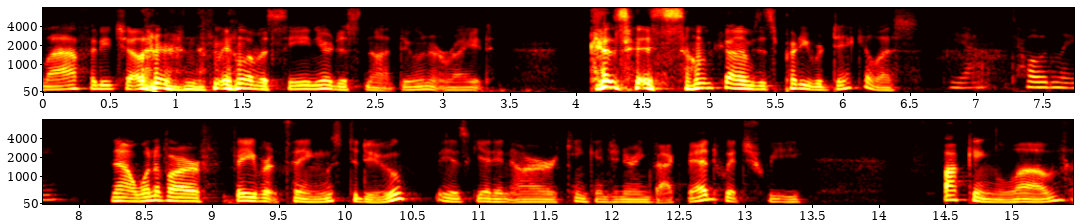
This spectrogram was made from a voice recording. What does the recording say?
laugh at each other in the middle of a scene, you're just not doing it right. Because it's, sometimes it's pretty ridiculous. Yeah, totally. Now, one of our favorite things to do is get in our kink engineering vac bed, which we fucking love.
